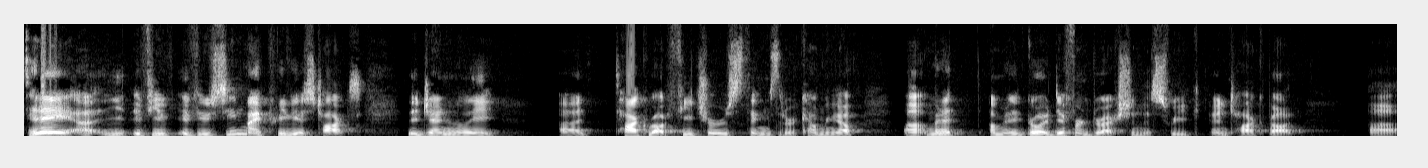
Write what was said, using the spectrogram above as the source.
today, uh, if, you, if you've seen my previous talks, they generally uh, talk about features, things that are coming up. Uh, I'm going to I'm gonna go a different direction this week and talk about uh,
